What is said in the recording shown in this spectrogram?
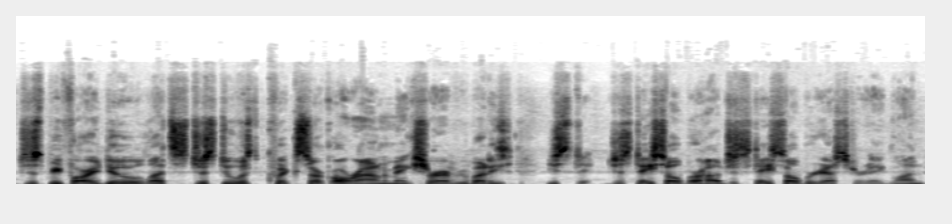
just before I do, let's just do a quick circle around and make sure everybody's you st- just stay sober. How'd you stay sober yesterday, Glenn?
